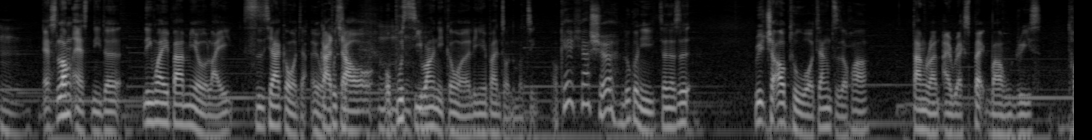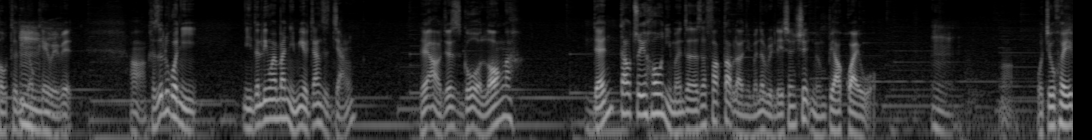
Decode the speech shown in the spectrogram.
嗯，As long as 你的另外一半没有来私下跟我讲，哎，我尬不想，交，嗯我不希。望你跟我的另一半走那么近。OK，yeah sure。如果你真的是 reach out to 我这样子的话，当然 I respect boundaries，totally 嗯。okay with it。啊，可是如果你你的另外一半你没有这样子讲，then I'll just go along 啊。then 嗯到最后你们真的是 fucked up 了你们的 relationship，你们不要怪我，嗯。啊我就会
